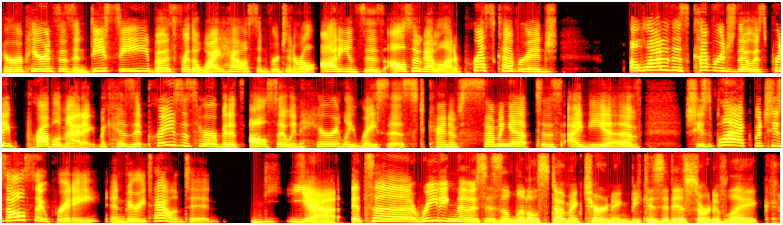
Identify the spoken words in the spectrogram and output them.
Her appearances in DC, both for the White House and for general audiences, also got a lot of press coverage. A lot of this coverage, though, is pretty problematic because it praises her, but it's also inherently racist, kind of summing it up to this idea of she's black, but she's also pretty and very talented. Yeah, it's a reading those is a little stomach churning because it is sort of like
